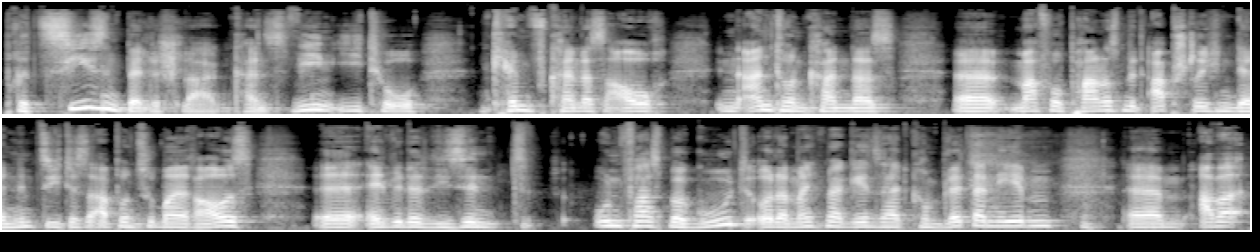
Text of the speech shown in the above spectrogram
präzisen Bälle schlagen kannst, wie ein Ito, ein Kempf kann das auch, ein Anton kann das, äh, Mafopanos mit Abstrichen, der nimmt sich das ab und zu mal raus. Äh, entweder die sind unfassbar gut oder manchmal gehen sie halt komplett daneben. ähm, aber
